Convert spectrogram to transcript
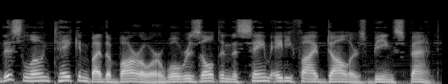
This loan taken by the borrower will result in the same $85 being spent.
